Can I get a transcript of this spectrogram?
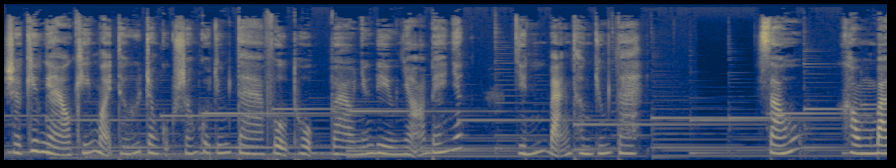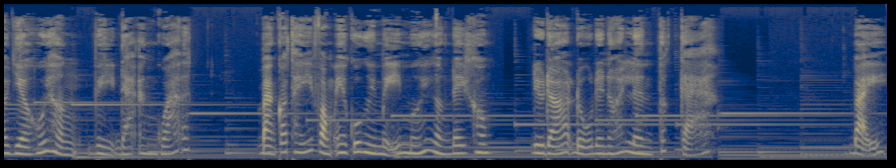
sự kiêu ngạo khiến mọi thứ trong cuộc sống của chúng ta phụ thuộc vào những điều nhỏ bé nhất chính bản thân chúng ta 6. Không bao giờ hối hận vì đã ăn quá ít. Bạn có thấy vòng eo của người Mỹ mới gần đây không? Điều đó đủ để nói lên tất cả. 7.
